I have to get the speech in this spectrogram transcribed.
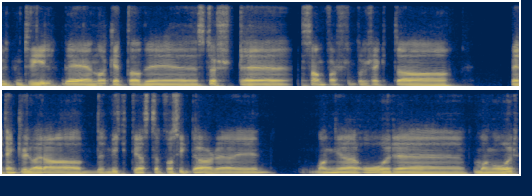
uten tvil. Det er nok et av de største samferdselsprosjektene jeg tenker vil være det viktigste for Sigdal i mange år. mange år.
